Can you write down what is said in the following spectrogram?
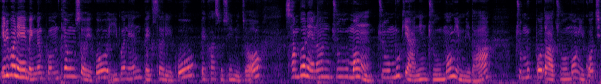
1번에 맹명품 태웅소이고 2번엔 백설이고 백화소심이죠. 3번에는 주몽, 주묵이 아닌 주몽입니다. 주묵보다 주몽이 꽃이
